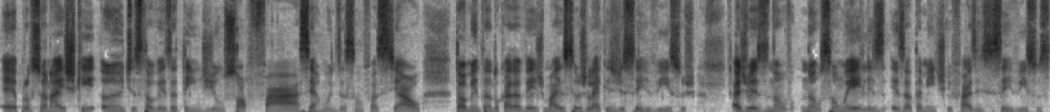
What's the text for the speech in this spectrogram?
É, profissionais que antes talvez atendiam só face, harmonização facial, está aumentando cada vez mais os seus leques de serviços. Às vezes não, não são eles exatamente que fazem esses serviços,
